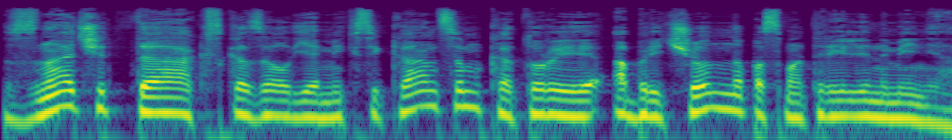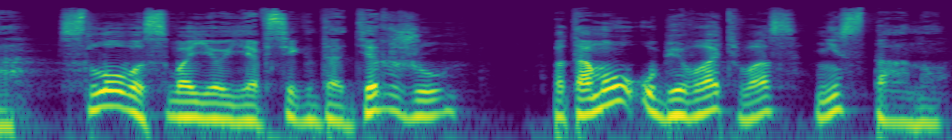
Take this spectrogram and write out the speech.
«Значит так», — сказал я мексиканцам, которые обреченно посмотрели на меня. «Слово свое я всегда держу, потому убивать вас не стану.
